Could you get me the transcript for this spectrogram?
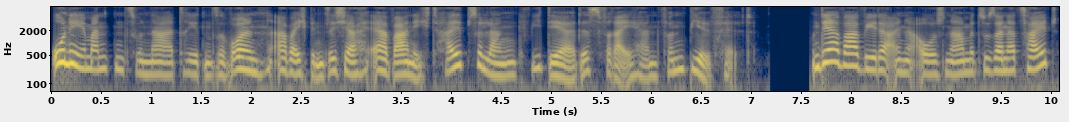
Ohne jemanden zu nahe treten zu wollen, aber ich bin sicher, er war nicht halb so lang wie der des Freiherrn von Bielfeld. Und der war weder eine Ausnahme zu seiner Zeit,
